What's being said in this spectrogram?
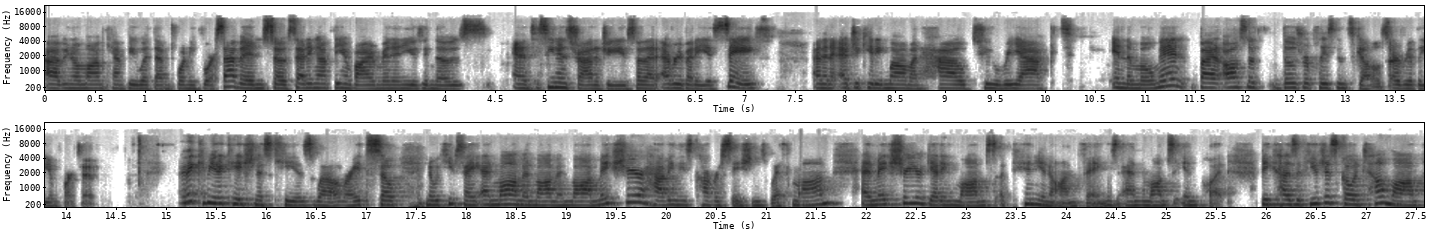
uh, you know, mom can't be with them 24 7. So setting up the environment and using those antecedent strategies so that everybody is safe and then educating mom on how to react in the moment, but also those replacement skills are really important. I think communication is key as well, right? So, you know, we keep saying, and mom, and mom, and mom. Make sure you're having these conversations with mom and make sure you're getting mom's opinion on things and mom's input. Because if you just go and tell mom,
